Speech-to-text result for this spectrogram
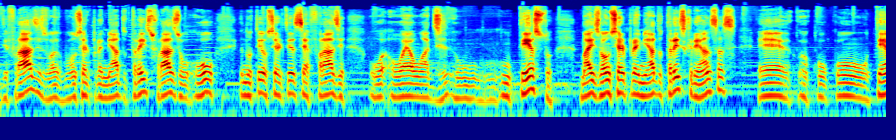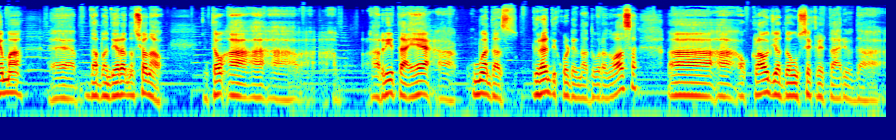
de, frases, vão ser premiados três frases, ou, ou, eu não tenho certeza se é frase ou, ou é uma, um, um, texto, mas vão ser premiados três crianças é, com, com, o tema é, da bandeira nacional. Então a, a, a, Rita é a, uma das grandes coordenadoras nossa, a, a, a Cláudia Adão, secretário da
